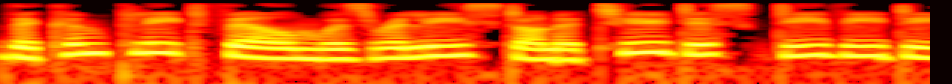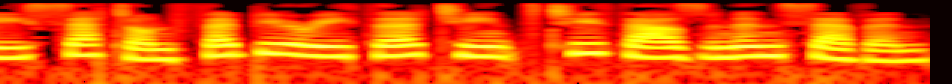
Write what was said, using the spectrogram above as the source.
The complete film was released on a two-disc DVD set on February 13, 2007.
